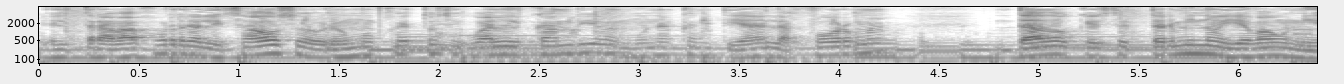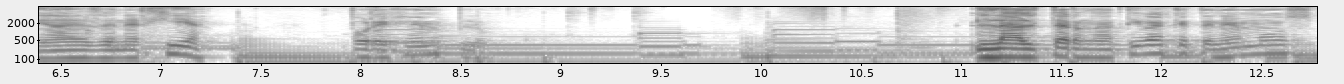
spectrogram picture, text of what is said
el trabajo realizado sobre un objeto es igual al cambio en una cantidad de la forma, dado que este término lleva unidades de energía. Por ejemplo, la alternativa que tenemos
